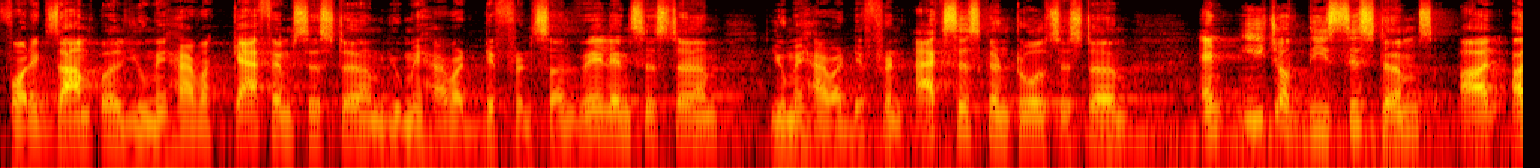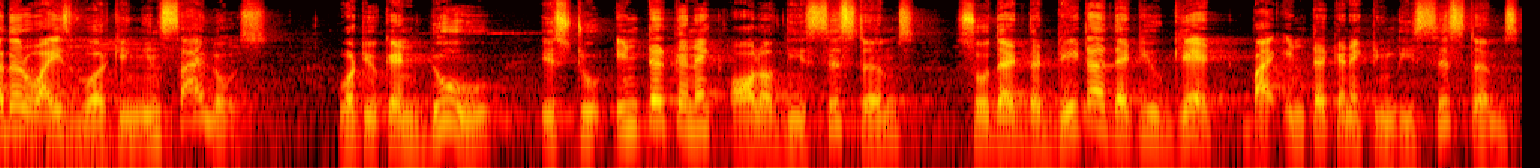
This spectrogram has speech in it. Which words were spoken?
For example, you may have a CAFM system, you may have a different surveillance system, you may have a different access control system, and each of these systems are otherwise working in silos. What you can do is to interconnect all of these systems so that the data that you get by interconnecting these systems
